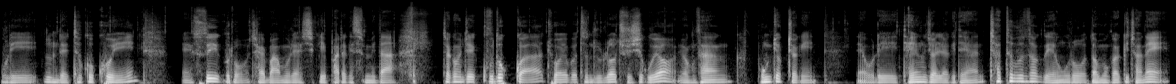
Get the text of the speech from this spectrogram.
우리 룸 네트워크 코인 예, 수익으로 잘 마무리하시기 바라겠습니다. 자 그럼 이제 구독과 좋아요 버튼 눌러주시고요. 영상 본격적인 네, 우리 대응 전략에 대한 차트 분석 내용으로 넘어가기 전에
